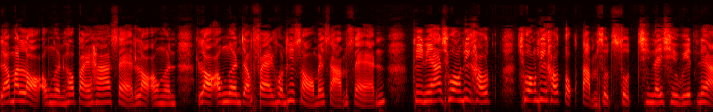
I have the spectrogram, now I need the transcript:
แล้วมาหลอกเอาเงินเข้าไปห้าแสนหลอกเอาเงิน หลอกเอาเงินจากแฟนคนที่สองไปสามแสนทีเนี้ยช่วงที่เขาช่วงที่เขาตกต่ำสุดๆในชีวิตเนี่ย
